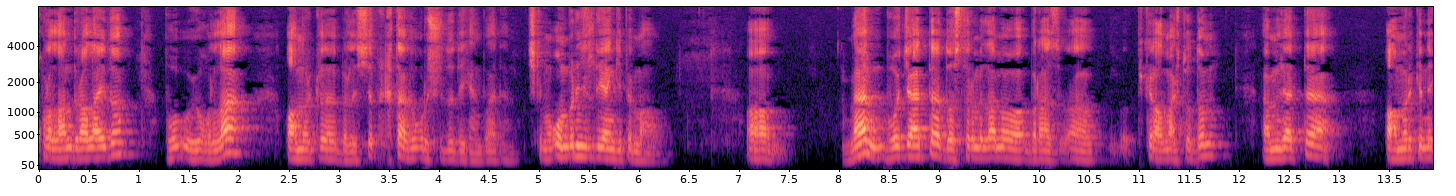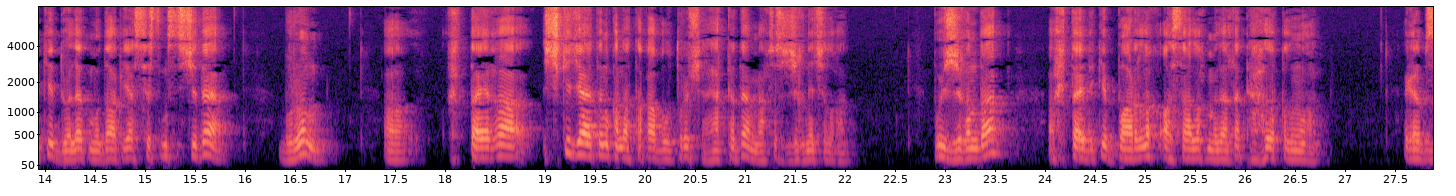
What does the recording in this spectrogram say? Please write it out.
qurollandira oladi bu uyg'urlar amerika birlashib xitoyga urushdi degan bu odam ikki ming o'n birinchi yil degan gapim man bu jihatda do'stlarim bilan biroz fikr almashtirdim amaliyotda amerikaniki davlat mudofaa sistemasi burun xitoyga ichki bu xitoydagi barliq osonliq millatlar tahlil qilingan. Agar biz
